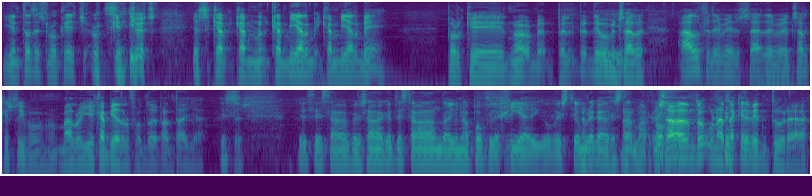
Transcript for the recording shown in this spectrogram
Y entonces lo que he hecho, lo que he hecho es, es cam- cam- cambiarme, cambiarme, porque no, debo pensar, Alf debe pensar, debe pensar que estoy malo y he cambiado el fondo de pantalla. Es- Es- estaba, pensaba que te estaba dando ahí una apoplejía. Digo, este hombre cada vez está no, más me estaba rojo. dando un ataque de Ventura.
